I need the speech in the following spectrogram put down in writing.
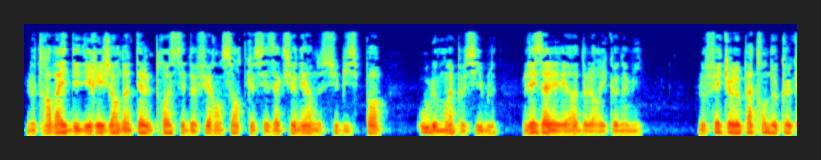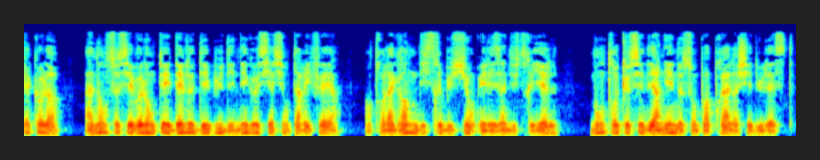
Le travail des dirigeants d'un tel trust est de faire en sorte que ses actionnaires ne subissent pas, ou le moins possible, les aléas de leur économie. Le fait que le patron de Coca-Cola annonce ses volontés dès le début des négociations tarifaires entre la grande distribution et les industriels montre que ces derniers ne sont pas prêts à lâcher du lest.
